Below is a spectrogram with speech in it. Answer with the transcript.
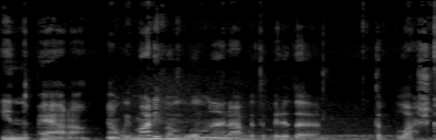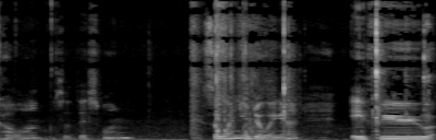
in the powder. Now we might even warm that up with a bit of the, the blush colour, so this one. So when you're doing it, if you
